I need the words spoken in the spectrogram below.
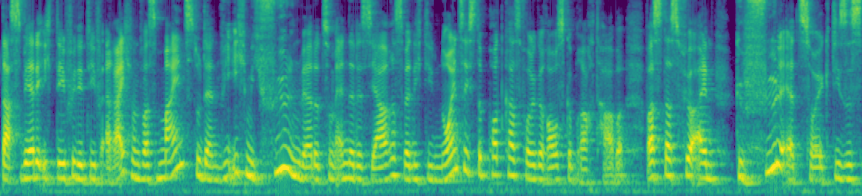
das werde ich definitiv erreichen. Und was meinst du denn, wie ich mich fühlen werde zum Ende des Jahres, wenn ich die 90. Podcast-Folge rausgebracht habe? Was das für ein Gefühl erzeugt, dieses,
